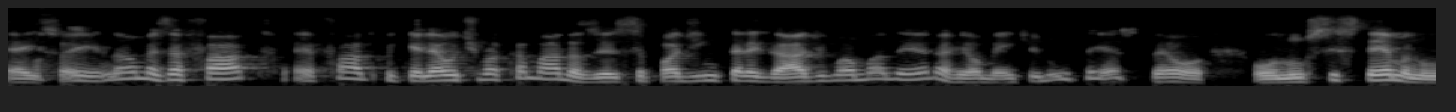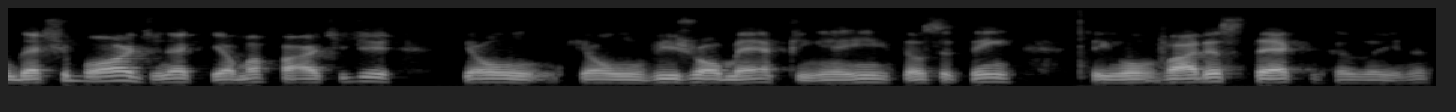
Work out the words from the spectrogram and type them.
É isso aí. Não, mas é fato, é fato, porque ele é a última camada. Às vezes você pode entregar de uma maneira, realmente num texto, né? ou, ou num sistema, num dashboard, né? Que é uma parte de que é um, que é um visual mapping aí. Então você tem tem várias técnicas aí, né?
